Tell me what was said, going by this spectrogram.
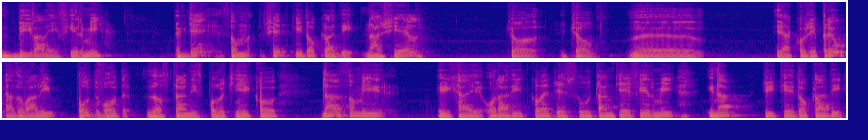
bývalej firmy, kde som všetky doklady našiel, čo, čo e, akože preukazovali podvod zo strany spoločníkov. Dal som ich, ich aj orazítkovať, že sú tam tie firmy, na, či tie doklady,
